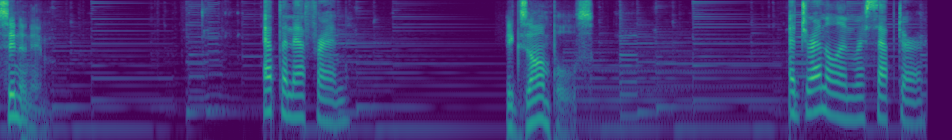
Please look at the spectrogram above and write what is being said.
Synonym. Epinephrine, Examples. Adrenaline receptor,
